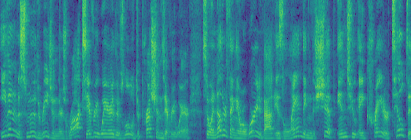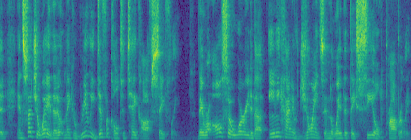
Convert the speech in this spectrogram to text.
even in a smooth region, there's rocks everywhere, there's little depressions everywhere. So another thing they were worried about is landing the ship into a crater tilted in such a way that it would make it really difficult to take off safely. They were also worried about any kind of joints in the way that they sealed properly.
